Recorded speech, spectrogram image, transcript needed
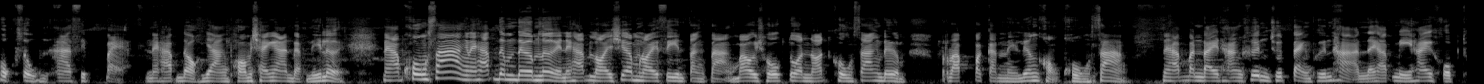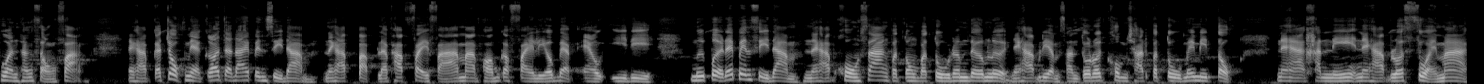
60 R18 นะครับดอกยางพร้อมใช้งานแบบนี้เลยนะครับโครงสร้างนะครับเดิมๆเลยนะครับรอยเชื่อมรอยซีนต่างๆ เบ้าโชคตัวน็อตโครงสร้างเดิม รับประกันในเรื่องของโครงสร้างนะครับบันไดทางขึ้นชุดแต่งพื้นฐานนะครับมีให้ครบถ้วนทั้งสองฝั่งนะครับกระจกเนี่ยก็จะได้เป็นสีดำนะครับปรับและพับไฟฟ้ามาพร้อมกับไฟเลี้ยวแบบ LED มือเปิดได้เป็นสีดำนะครับโครงสร้างประตงประตูเดิมๆเลยนะครับเหลี่ยมสันตัวรถคมชัดประตูไม่มีตกนะฮะคันนี้นะครับรถสวยมาก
